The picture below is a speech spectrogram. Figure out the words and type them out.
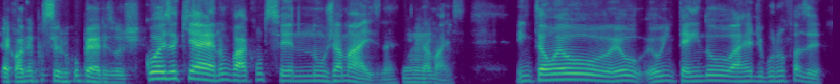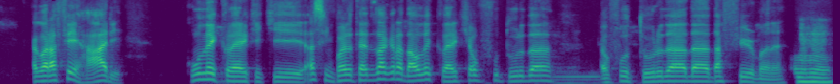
É quase impossível com o Pérez hoje. Coisa que é, não vai acontecer não jamais, né? Uhum. Jamais. Então eu, eu, eu entendo a Red Bull não fazer. Agora a Ferrari, com o Leclerc, que assim, pode até desagradar o Leclerc, que é o futuro da, é o futuro da, da, da firma, né? Uhum.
